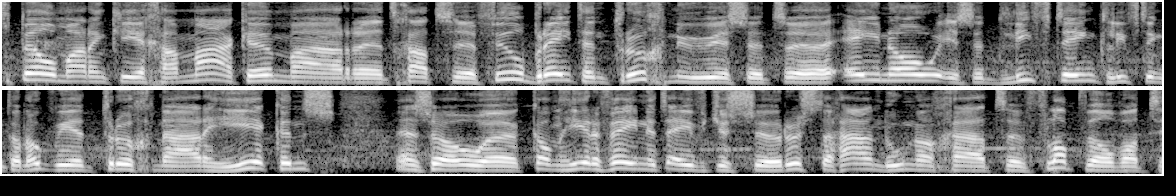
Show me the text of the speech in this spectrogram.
spel maar een keer gaan maken. Maar het gaat veel breed en terug. Nu is het Eno, is het Liefdink. Dan ook weer terug naar Heerkens. En zo uh, kan Heerenveen het eventjes uh, rustig aandoen. Dan gaat uh, Flap wel wat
